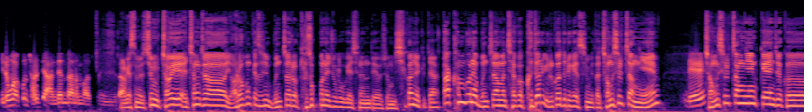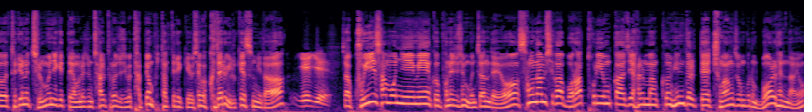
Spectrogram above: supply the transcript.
이런 거 갖고는 절대 안 된다는 말씀입니다. 알겠습니다. 지금 저희 애청자 여러분께서 지금 문자를 계속 보내주고 계시는데요. 좀 시간이 없기 때문에 딱 한 분의 문자만 제가 그대로 읽어드리겠습니다. 정 실장님, 네. 정 실장님께 이제 그 드리는 질문이기 때문에 좀 잘 들어주시고 답변 부탁드릴게요. 제가 그대로 읽겠습니다. 예, 예. 자, 9235님이 그 보내주신 문자인데요. 성남시가 모라토리움까지 할 만큼 힘들 때 중앙정부는 뭘 했나요?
